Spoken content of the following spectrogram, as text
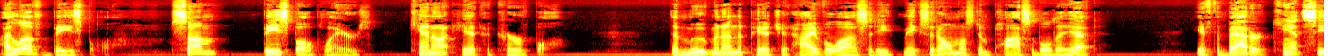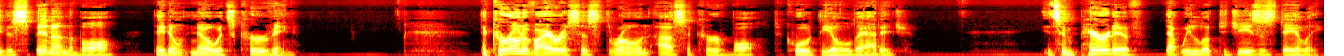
I love baseball. Some baseball players cannot hit a curveball. The movement on the pitch at high velocity makes it almost impossible to hit. If the batter can't see the spin on the ball, they don't know it's curving. The coronavirus has thrown us a curveball, to quote the old adage. It's imperative that we look to Jesus daily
